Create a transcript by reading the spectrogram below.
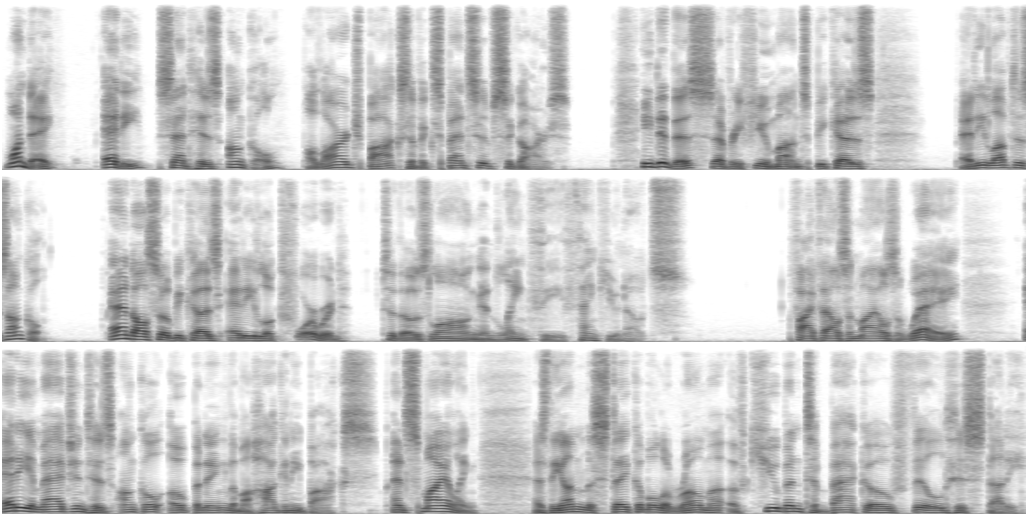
One day, Eddie sent his uncle a large box of expensive cigars. He did this every few months because Eddie loved his uncle, and also because Eddie looked forward to those long and lengthy thank you notes. 5,000 miles away, Eddie imagined his uncle opening the mahogany box and smiling as the unmistakable aroma of Cuban tobacco filled his study.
